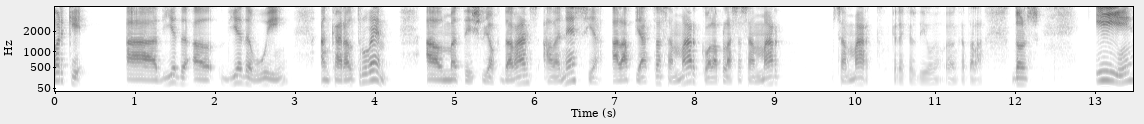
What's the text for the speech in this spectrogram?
perquè a dia d'avui encara el trobem al mateix lloc d'abans, a Venècia, a la Piazza San Marco, a la plaça Sant Marc, Sant Marc, crec que es diu en català. Doncs, i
